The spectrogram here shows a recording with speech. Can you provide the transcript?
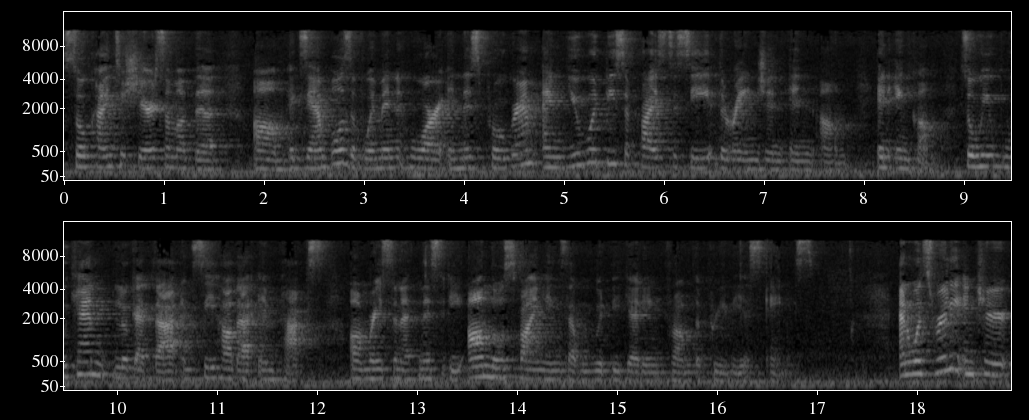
so kind to share some of the um, examples of women who are in this program, and you would be surprised to see the range in in, um, in income. So we, we can look at that and see how that impacts um, race and ethnicity on those findings that we would be getting from the previous aims. And what's really inter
